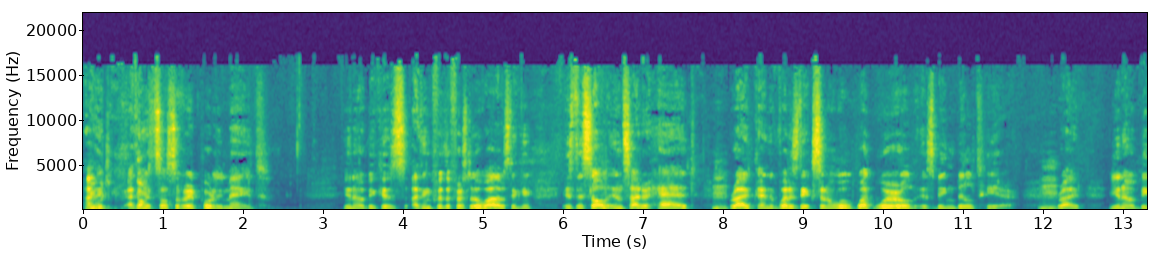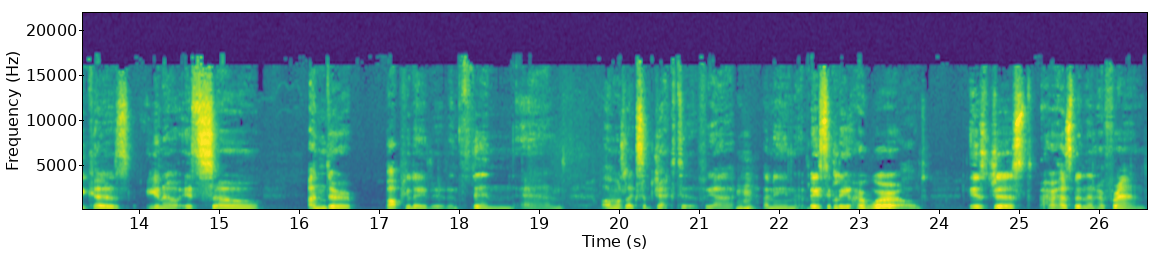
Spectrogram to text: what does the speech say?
I mean, think, would- I think it's also very poorly made. You know, because I think for the first little while I was thinking, is this all inside her head? Hmm. Right? Kind of what is the external world? What world is being built here? Hmm. Right? You know, because, you know, it's so underpopulated and thin and almost like subjective. Yeah? Mm-hmm. I mean, basically, her world is just her husband and her friend,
